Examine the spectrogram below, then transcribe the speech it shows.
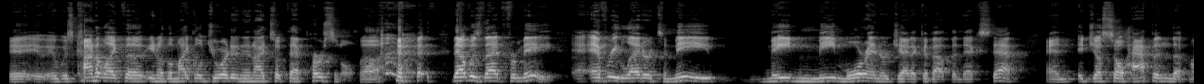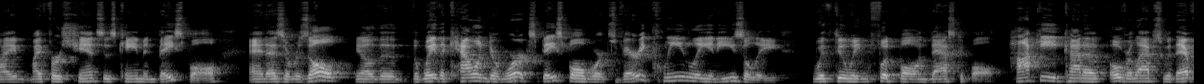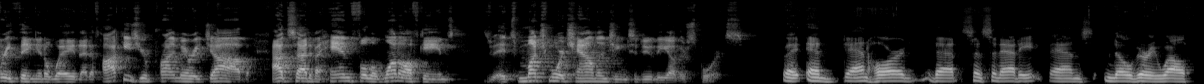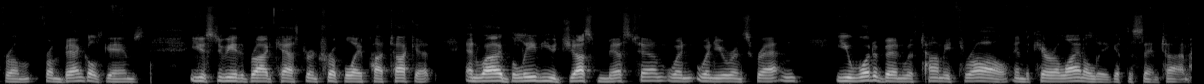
it, it, was kind of like the you know the Michael Jordan, and I took that personal. Uh, that was that for me. Every letter to me made me more energetic about the next step. And it just so happened that my my first chances came in baseball, and as a result, you know the the way the calendar works, baseball works very cleanly and easily with doing football and basketball. Hockey kind of overlaps with everything in a way that if hockey's your primary job outside of a handful of one off games, it's much more challenging to do the other sports. Right, and Dan Hoard, that Cincinnati fans know very well from from Bengals games, used to be the broadcaster in AAA Pawtucket. And while I believe you just missed him when when you were in Scranton, you would have been with Tommy Thrall in the Carolina League at the same time.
